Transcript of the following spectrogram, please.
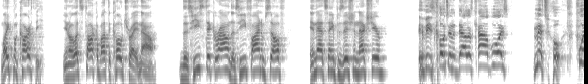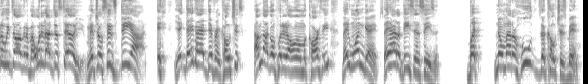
Mike McCarthy, you know, let's talk about the coach right now. Does he stick around? Does he find himself in that same position next year? if he's coaching the Dallas Cowboys, Mitchell, what are we talking about? What did I just tell you? Mitchell, since Deion, they've had different coaches. I'm not going to put it all on McCarthy. They won games, they had a decent season. But no matter who the coach has been,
